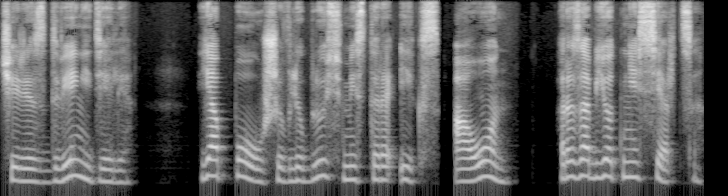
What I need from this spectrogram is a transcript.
Через две недели я по уши влюблюсь в мистера Икс, а он разобьет мне сердце.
